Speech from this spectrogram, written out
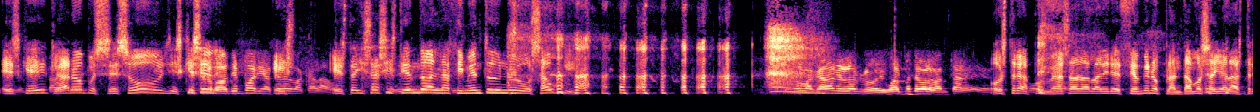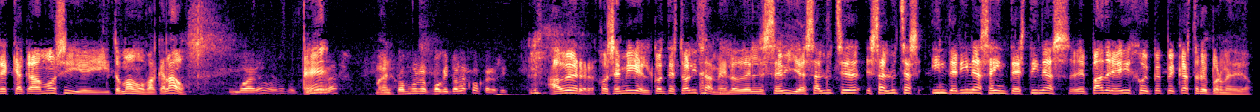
es que, claro, pues eso. Es que, se, no tiempo a hacer el bacalao. Estáis asistiendo al nacimiento de un nuevo Sauki. Tengo bacalao en el horno, igual me tengo que levantar. ¿eh? Ostras, pues me vas a dar la dirección que nos plantamos ahí a las 3 que acabamos y, tomamos bacalao. Bueno, bueno, pues tú ¿Eh? Bueno. Estamos un poquito lejos, pero sí. A ver, José Miguel, contextualízame lo del Sevilla, esas luchas, esas luchas interinas e intestinas, eh, padre, hijo y Pepe Castro de por medio.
